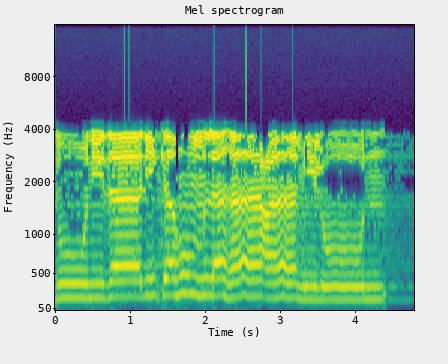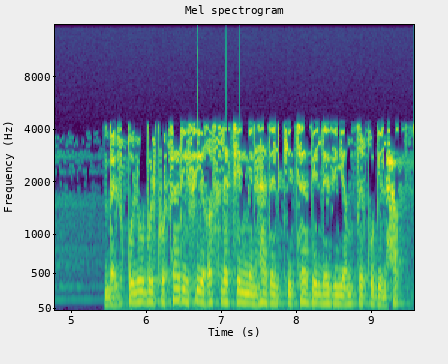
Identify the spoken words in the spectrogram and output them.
دون ذلك هم لها عاملون بل قلوب الكفار في غفلة من هذا الكتاب الذي ينطق بالحق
